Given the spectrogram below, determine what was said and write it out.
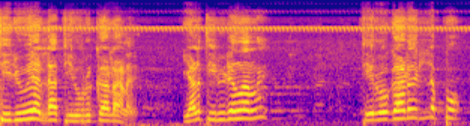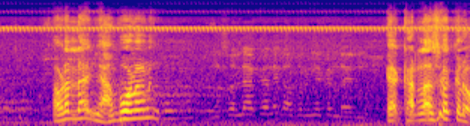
തിരൂരല്ല തിരൂർക്കാടാണ്. ഇയാൾ തിരൂരെന്ന് പറഞ്ഞത് തിരൂർക്കാട് ഇല്ലപ്പോ. അവിടെ അല്ല ഞാൻ പോണാണ്. കടലാസ് വെക്കലോ?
